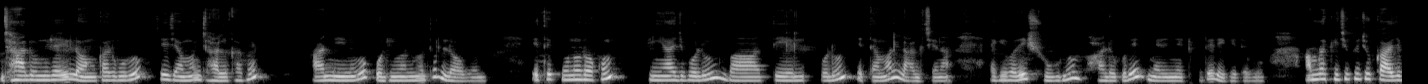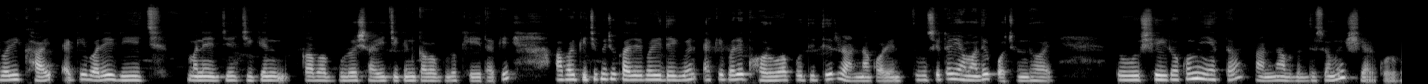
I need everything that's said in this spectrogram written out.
ঝাল অনুযায়ী লঙ্কার গুঁড়ো, যে যেমন ঝাল খাবেন। আর নিয়ে নেব পরিমাণ মতো লবণ। এতে কোনো রকম পেঁয়াজ বলুন বা তেল বলুন, এতে আমার লাগছে না। একেবারে শুকনো, ভালো করে ম্যারিনেট করে রেখে দেবো। আমরা কিছু কিছু কাজ বাড়ি খাই, একেবারে রিচ মানে যে চিকেন কাবাবগুলো, শাহি চিকেন কাবাবগুলো খেয়ে থাকি। আবার কিছু কিছু কাজের বাড়ি দেখবেন, একেবারে ঘরোয়া পদ্ধতিতে রান্না করেন। তো সেটাই আমাদের পছন্দ হয়। তো সেই রকমই একটা রান্না আপনাদের সঙ্গে শেয়ার করব।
